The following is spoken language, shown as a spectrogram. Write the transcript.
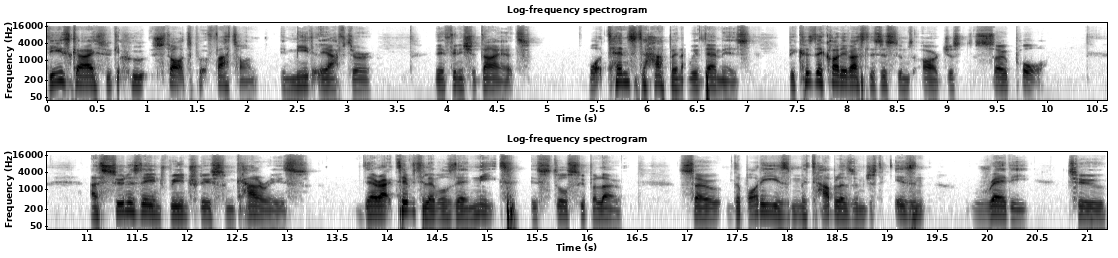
these guys who, get, who start to put fat on immediately after they finish a diet, what tends to happen with them is because their cardiovascular systems are just so poor, as soon as they reintroduce some calories, their activity levels, their NEAT is still super low. So the body's metabolism just isn't ready to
